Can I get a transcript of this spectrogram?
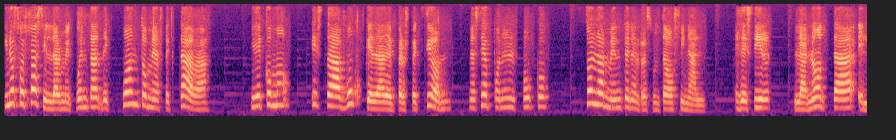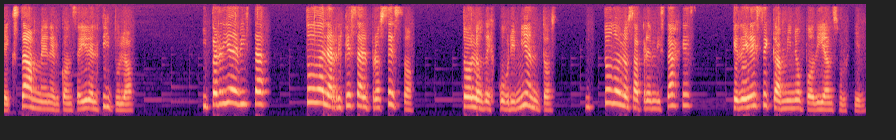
y no fue fácil darme cuenta de cuánto me afectaba y de cómo esa búsqueda de perfección me hacía poner el foco solamente en el resultado final, es decir, la nota, el examen, el conseguir el título. Y perdía de vista toda la riqueza del proceso, todos los descubrimientos y todos los aprendizajes que de ese camino podían surgir.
